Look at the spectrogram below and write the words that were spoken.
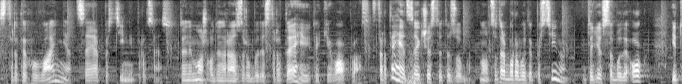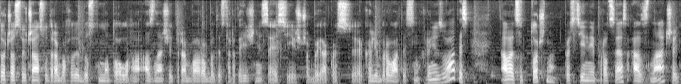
стратегування це постійний процес. Ти не можеш один раз зробити стратегію і такий вау, клас. Стратегія це як чистити зуби. Ну це треба робити постійно, і тоді все буде ок. І то час від часу треба ходити до стоматолога, а значить, треба робити стратегічні сесії, щоб якось е, калібрувати, синхронізуватись. Але це точно постійний процес, а значить,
